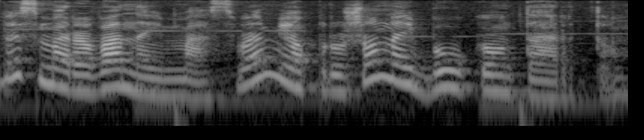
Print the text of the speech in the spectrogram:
wysmarowanej masłem i opruszonej bułką tartą.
